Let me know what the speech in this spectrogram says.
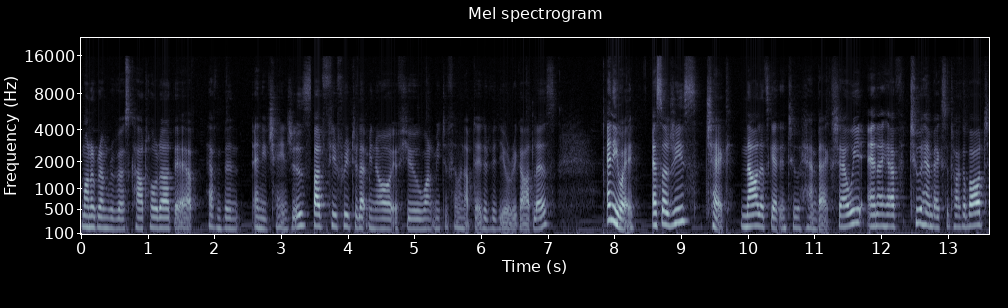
monogram reverse card holder. There haven't been any changes, but feel free to let me know if you want me to film an updated video regardless. Anyway, SLGs, check. Now let's get into handbags, shall we? And I have two handbags to talk about,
